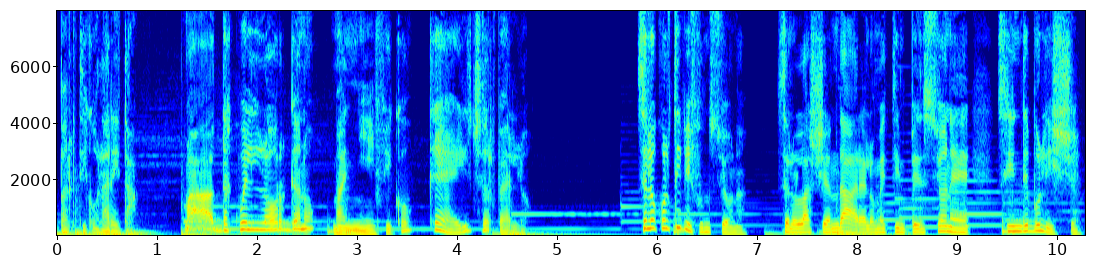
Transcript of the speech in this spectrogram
particolarità, ma da quell'organo magnifico che è il cervello. Se lo coltivi funziona, se lo lasci andare, lo metti in pensione, si indebolisce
